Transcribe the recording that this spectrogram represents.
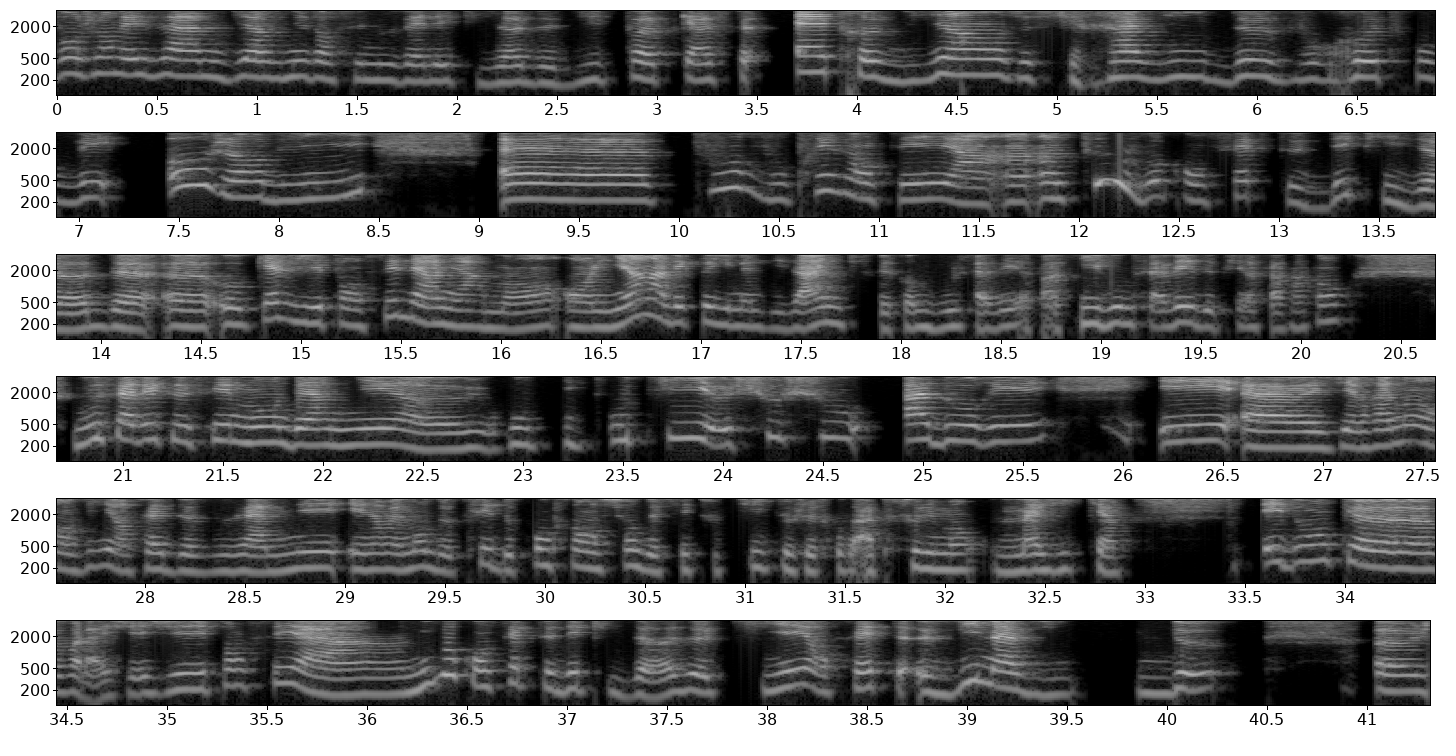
bonjour mes âmes, bienvenue dans ce nouvel épisode du podcast Être bien. Je suis ravie de vous retrouver aujourd'hui euh, pour vous présenter un, tout nouveau concept d'épisode euh, auquel j'ai pensé dernièrement en lien avec le Human Design, puisque comme vous le savez, enfin si vous me savez depuis un certain temps, vous savez que c'est mon dernier euh, outil chouchou adoré et j'ai vraiment envie en fait de vous amener énormément de clés de compréhension de cet outil que je trouve absolument magique. Et donc, voilà, j'ai pensé à un nouveau concept d'épisode qui est en fait Vie ma vie de euh,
